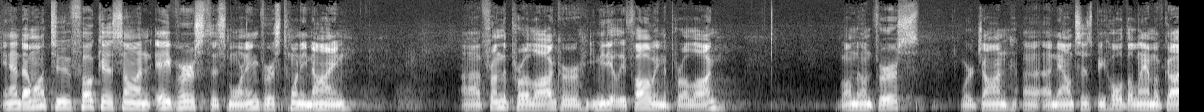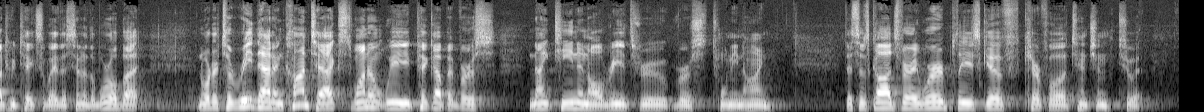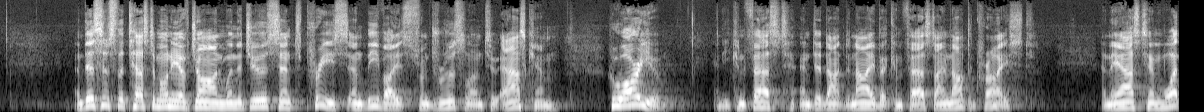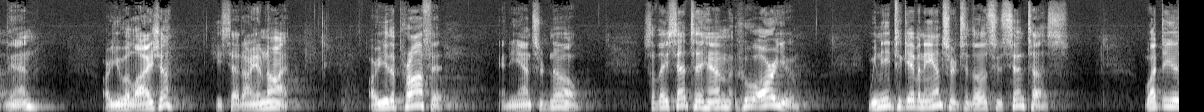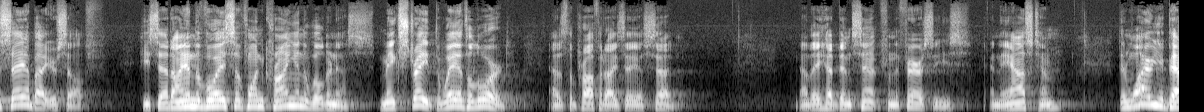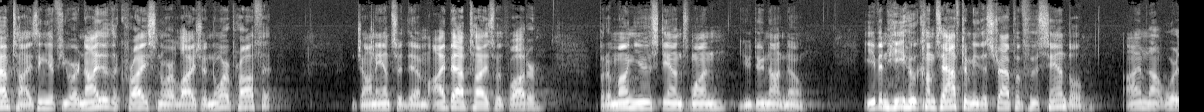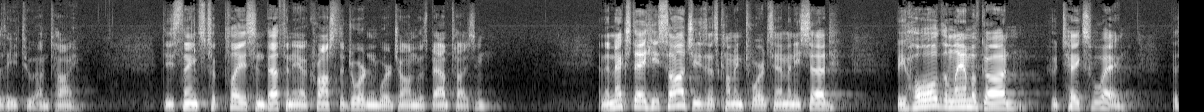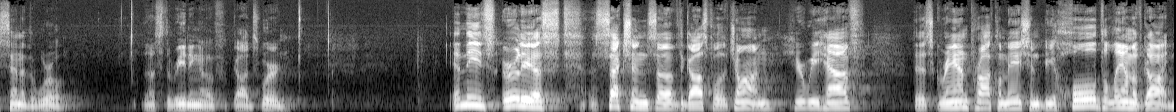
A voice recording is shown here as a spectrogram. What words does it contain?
And I want to focus on a verse this morning, verse 29, uh, from the prologue, or immediately following the prologue. Well known verse where John uh, announces, Behold the Lamb of God who takes away the sin of the world. But in order to read that in context, why don't we pick up at verse 19 and I'll read through verse 29. This is God's very word. Please give careful attention to it. And this is the testimony of John when the Jews sent priests and Levites from Jerusalem to ask him, Who are you? And he confessed and did not deny, but confessed, I am not the Christ. And they asked him, What then? Are you Elijah? He said, I am not. Are you the prophet? And he answered, No. So they said to him, Who are you? We need to give an answer to those who sent us. What do you say about yourself? He said, I am the voice of one crying in the wilderness, Make straight the way of the Lord, as the prophet Isaiah said. Now they had been sent from the Pharisees, and they asked him, Then why are you baptizing if you are neither the Christ, nor Elijah, nor a prophet? John answered them, I baptize with water, but among you stands one you do not know. Even he who comes after me, the strap of whose sandal I am not worthy to untie. These things took place in Bethany across the Jordan where John was baptizing. And the next day he saw Jesus coming towards him, and he said, Behold the Lamb of God who takes away the sin of the world. That's the reading of God's word. In these earliest sections of the Gospel of John, here we have this grand proclamation Behold the Lamb of God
